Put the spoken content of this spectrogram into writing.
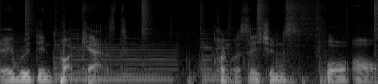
Day Routine Podcast Conversations for all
